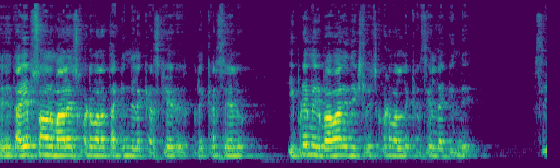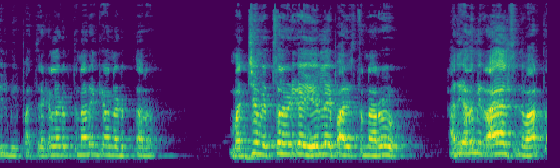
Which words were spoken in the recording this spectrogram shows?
ఏదైతే అయ్యప్ప స్వామిని మాలేసుకోవడం వల్ల తగ్గింది లిక్కర్ స్కేల్ లిక్కర్ సేలు ఇప్పుడే మీరు భవానీ దీక్షలు ఇచ్చుకోవడం వల్ల లిక్కర్ సేల్ తగ్గింది. అసలు మీరు పత్రికలు నడుపుతున్నారు ఇంకేమైనా నడుపుతున్నారు? మద్యం విచ్చలవిడిగా ఏర్లై పారిస్తున్నారు అని కదా మీరు రాయాల్సింది వార్త.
